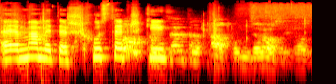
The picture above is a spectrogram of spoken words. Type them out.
E, Mamy też chusteczki. O, koncentrat- A, pomidorowy, dobra.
